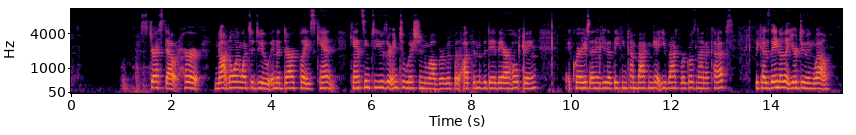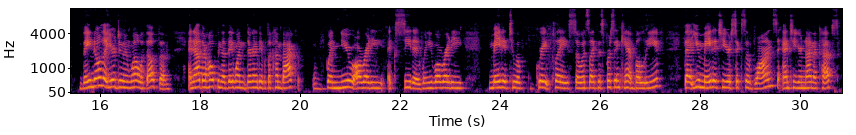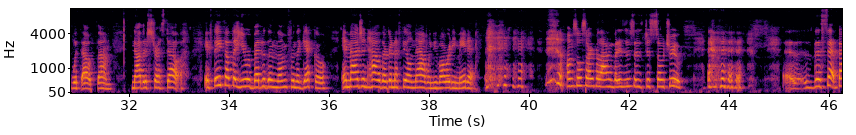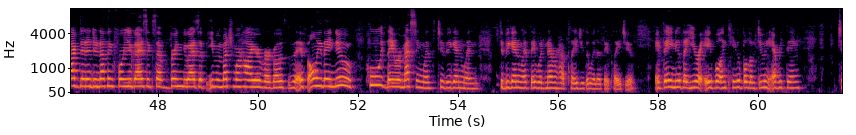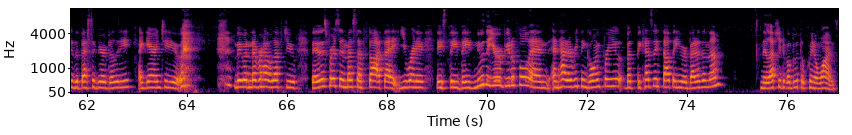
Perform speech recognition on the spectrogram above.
stressed out, hurt, not knowing what to do, in a dark place, can't can't seem to use their intuition well, Virgos, but at the end of the day, they are hoping Aquarius energy that they can come back and get you back, Virgo's Nine of Cups, because they know that you're doing well. They know that you're doing well without them. And now they're hoping that they want they're going to be able to come back when you already exceeded, when you've already made it to a great place. So it's like this person can't believe that you made it to your 6 of wands and to your 9 of cups without them. Now they're stressed out. If they thought that you were better than them from the get-go, Imagine how they're gonna feel now when you've already made it. I'm so sorry for laughing, but it's just, it's just so true. Uh, the setback didn't do nothing for you guys except bring you guys up even much more higher, Virgos. If only they knew who they were messing with to begin with. To begin with, they would never have played you the way that they played you. If they knew that you were able and capable of doing everything to the best of your ability, I guarantee you. they would never have left you. This person must have thought that you weren't. A, they they they knew that you were beautiful and and had everything going for you, but because they thought that you were better than them, they left you to go be with the Queen of Wands.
